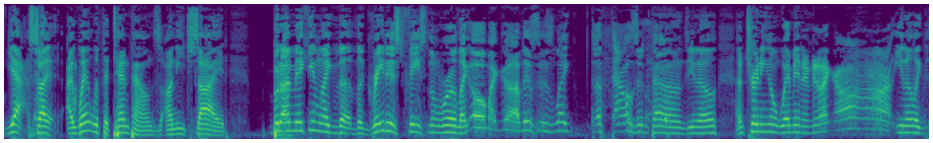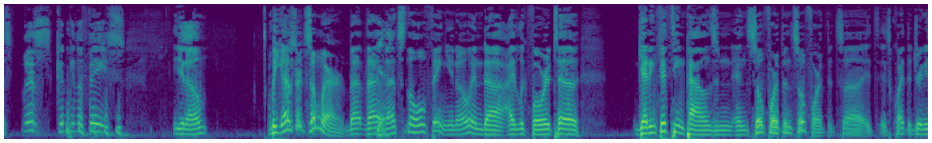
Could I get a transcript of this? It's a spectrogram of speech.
Yeah, so I, I went with the 10 pounds on each side, but I'm making like the, the greatest face in the world, like, oh my god, this is like a thousand pounds, you know? I'm turning on women and they're like, ah, you know, like this, this could be the face, you know? But you gotta start somewhere. That, that, that's the whole thing, you know? And, uh, I look forward to getting 15 pounds and, and so forth and so forth. It's, uh, it's, it's quite the journey.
